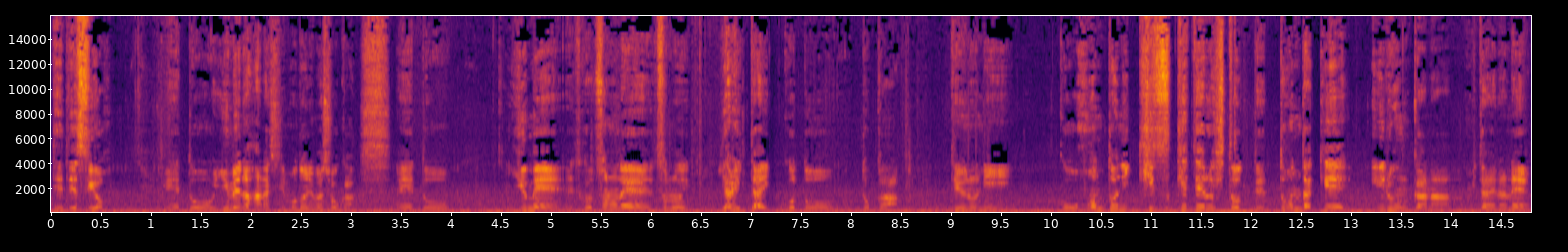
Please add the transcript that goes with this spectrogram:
でですよ。えっ、ー、と夢の話に戻りましょうか。えっ、ー、と夢そのねそのやりたいこととかっていうのにこう本当に気づけてる人ってどんだけいるんかなみたいなね。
